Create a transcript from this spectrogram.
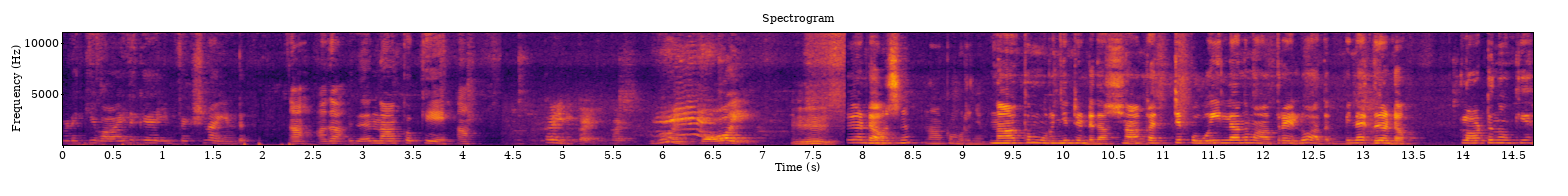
ഇവിടേക്ക് വായിലൊക്കെ ഇൻഫെക്ഷൻ ആയിണ്ട്. ആ അതാ. നാക്കൊക്കെ. ആ. കഴിഞ്ഞു കഴിഞ്ഞു ഗുഡ് ബോയ് ഉം. കണ്ടോ? പ്രശ്നം? നാക്ക് മുറിഞ്ഞു. നാക്ക് മുറിഞ്ഞിട്ടുണ്ട്. ഇതാ നാക്ക് അറ്റ് പോയില്ല എന്ന് മാത്രമേ ഉള്ളൂ. അത് പിന്നെ ഇത് കണ്ടോ? ക്ലോട്ട് നോക്കിയേ.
